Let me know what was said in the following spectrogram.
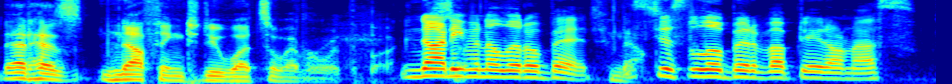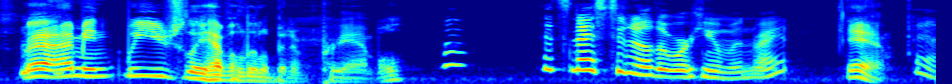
That has nothing to do whatsoever with the book. Not So- even a little bit. No. It's just a little bit of update on us. Well, I mean, we usually have a little bit of preamble. It's nice to know that we're human, right? Yeah. Yeah.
